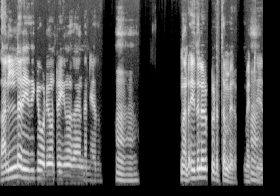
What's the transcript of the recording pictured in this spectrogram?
നല്ല രീതിക്ക് ഓടിക്കൊണ്ടിരിക്കുന്ന സാധനം തന്നെയാണ് ഇതിലൊരു പിടുത്തം വരും മെറ്റീരിയൽ.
